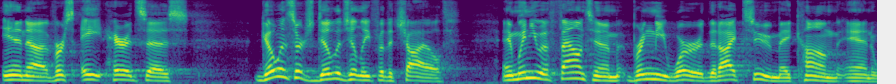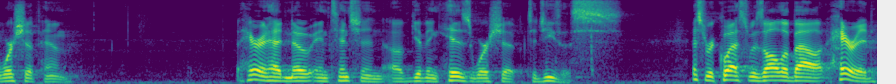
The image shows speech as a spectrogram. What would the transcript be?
In uh, verse 8, Herod says, Go and search diligently for the child, and when you have found him, bring me word that I too may come and worship him. But Herod had no intention of giving his worship to Jesus. This request was all about Herod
